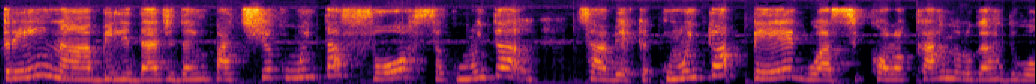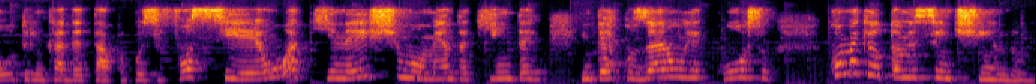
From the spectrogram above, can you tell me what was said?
treina a habilidade da empatia com muita força, com muita, sabe, com muito apego a se colocar no lugar do outro em cada etapa. Porque se fosse eu aqui neste momento aqui inter, interpuser um recurso, como é que eu estou me sentindo?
